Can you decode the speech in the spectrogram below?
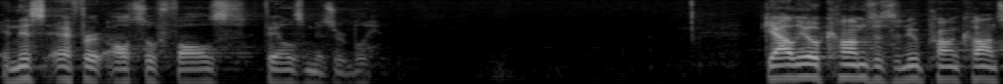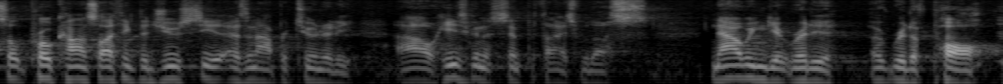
and this effort also falls, fails miserably. Gallio comes as the new proconsul, proconsul. I think the Jews see it as an opportunity. Oh, he's going to sympathize with us. Now we can get rid of, uh, rid of Paul.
